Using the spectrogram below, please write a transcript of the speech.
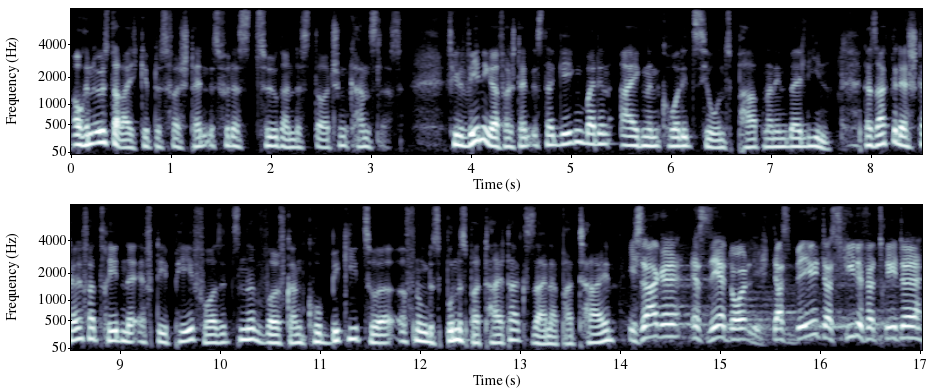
Auch in Österreich gibt es Verständnis für das Zögern des deutschen Kanzlers. Viel weniger Verständnis dagegen bei den eigenen Koalitionspartnern in Berlin. Da sagte der stellvertretende FDP-Vorsitzende Wolfgang Kubicki zur Eröffnung des Bundesparteitags seiner Partei: Ich sage es sehr deutlich. Das Bild, das viele Vertreter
